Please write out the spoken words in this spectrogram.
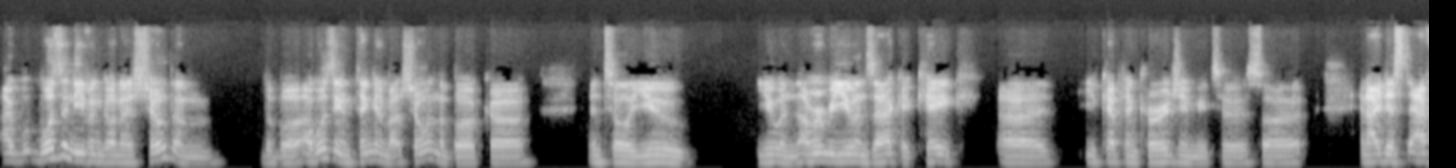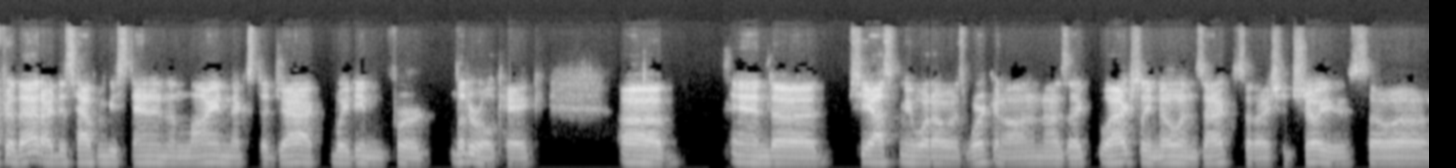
I wasn't even going to show them the book. I wasn't even thinking about showing the book uh, until you you and I remember you and Zach at Cake. Uh, you kept encouraging me to. So, and I just after that, I just happened to be standing in line next to Jacq, waiting for literal cake. Uh, and uh, she asked me what I was working on, and I was like, "Well, actually, no and Zach said I should show you." So uh,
